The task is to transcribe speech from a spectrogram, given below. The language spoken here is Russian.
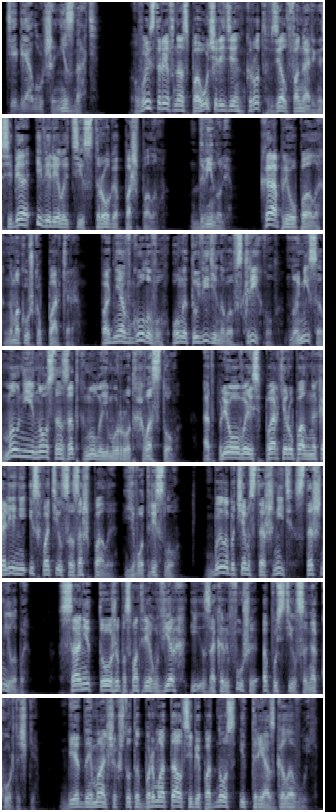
«Тебе лучше не знать». Выстроив нас по очереди, Крот взял фонарик на себя и велел идти строго по шпалам. Двинули. Капля упала на макушку Паркера. Подняв голову, он от увиденного вскрикнул, но Миса молниеносно заткнула ему рот хвостом. Отплевываясь, Паркер упал на колени и схватился за шпалы. Его трясло. Было бы чем стошнить, стошнило бы. Сани тоже посмотрел вверх и, закрыв уши, опустился на корточки. Бедный мальчик что-то бормотал себе под нос и тряс головой.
